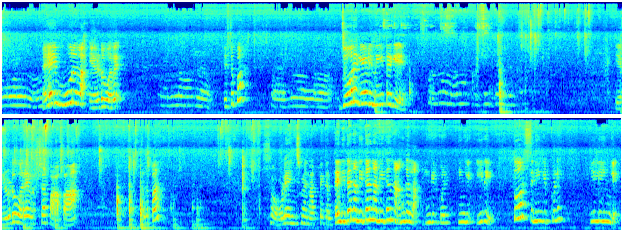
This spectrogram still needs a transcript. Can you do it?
ಏಯ್, ಮೂರಲ್ಲ, ಎರಡೂವರೆ. ಎಷ್ಟಪ್ಪ? ಜೋರಾಗಿ ಹೇಳಿ, ನೀಟಾಗಿ. ಎರಡೂವರೆ ವರ್ಷ ಪಾಪ. ಅಲ್ಲಪ್ಪ? ಸೊಳೆ ಇಂಚ್ ಮೇಲೆ ಹಾಕ್ಬೇಕಂತೆ. ನಿಧಾನ ನಿಧಾನ ನಿಧಾನ. ಹಂಗಲ್ಲ. ಹಿಂಗೆ ಇಟ್ಕೊಳ್ಳಿ, ಹಿಂಗೆ ಇರಿ. ತೋರಿಸ್ತೀನಿ, ಹಿಂಗೆ ಇಟ್ಕೊಳ್ಳಿ. ಇಲ್ಲಿ, ಹಿಂಗೆ.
